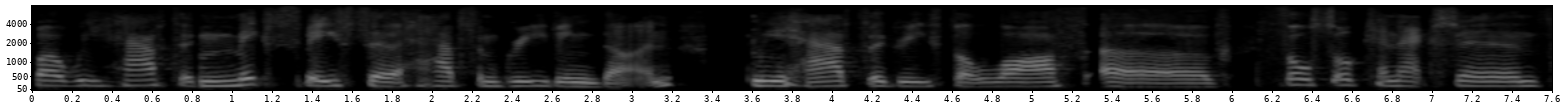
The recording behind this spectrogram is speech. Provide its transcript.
But we have to make space to have some grieving done. We have to grieve the loss of social connections,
